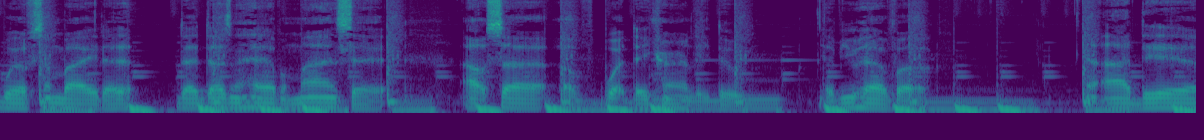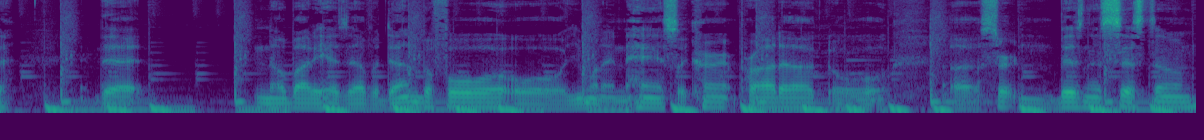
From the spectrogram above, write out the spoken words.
with somebody that that doesn't have a mindset outside of what they currently do. If you have a an idea that nobody has ever done before, or you want to enhance a current product or a certain business system,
